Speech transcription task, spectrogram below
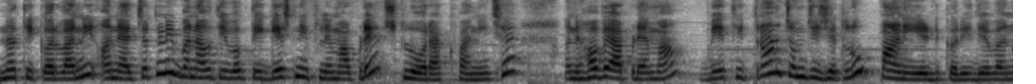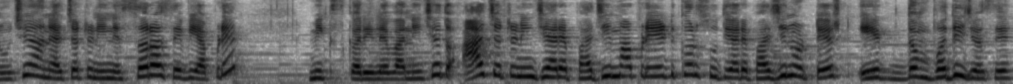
નથી કરવાની અને આ ચટણી બનાવતી વખતે ગેસની ફ્લેમ આપણે સ્લો રાખવાની છે. અને હવે આપણે એમાં બેથી ત્રણ ચમચી જેટલું પાણી એડ કરી દેવાનું છે અને આ ચટણીને સરસ એવી આપણે મિક્સ કરી લેવાની છે. તો આ ચટણી જ્યારે ભાજીમાં આપણે એડ કરશું, ત્યારે ભાજીનો ટેસ્ટ એકદમ વધી જશે.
